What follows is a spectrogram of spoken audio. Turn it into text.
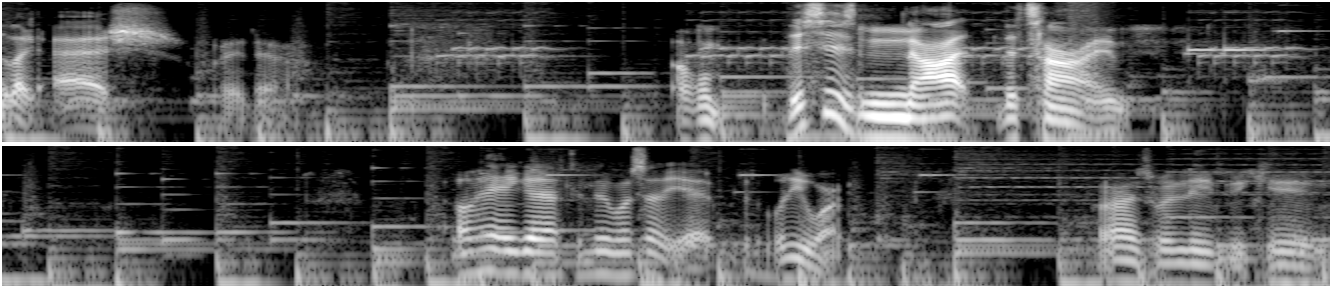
feel like Ash right now. Oh, this is not the time. Oh, hey, good afternoon. What's up? Yeah, what do you want? Surprise really became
